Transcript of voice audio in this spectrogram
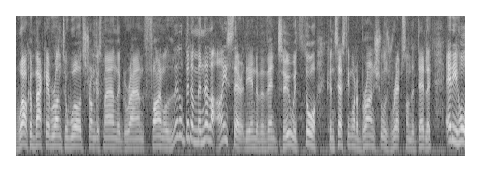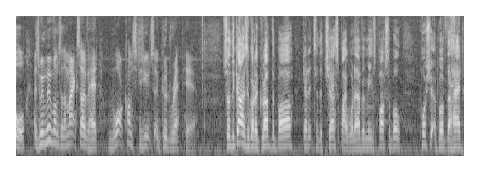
Welcome back, everyone, to World's Strongest Man, the grand final. A little bit of manila ice there at the end of event two, with Thor contesting one of Brian Shaw's reps on the deadlift. Eddie Hall, as we move on to the max overhead, what constitutes a good rep here? So the guys have got to grab the bar, get it to the chest by whatever means possible, push it above the head,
